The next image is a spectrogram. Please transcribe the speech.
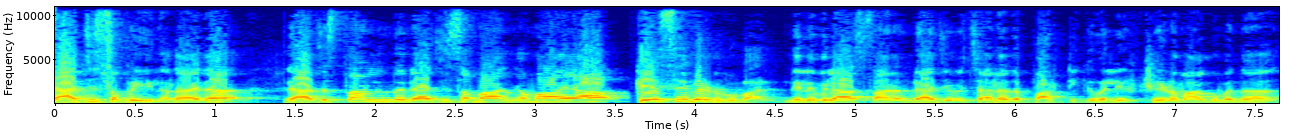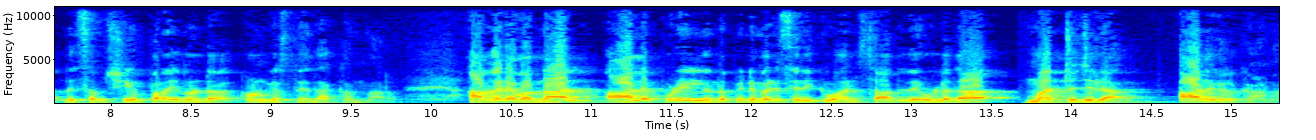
രാജ്യസഭയിൽ അതായത് രാജസ്ഥാനിൽ നിന്ന് രാജ്യസഭാ അംഗമായ കെ സി വേണുഗോപാൽ നിലവിൽ ആ സ്ഥാനം രാജിവെച്ചാൽ അത് പാർട്ടിക്ക് വലിയ ക്ഷീണമാകുമെന്ന് നിസ്സംശയം പറയുന്നുണ്ട് കോൺഗ്രസ് നേതാക്കന്മാർ. അങ്ങനെ വന്നാൽ ആലപ്പുഴയിൽ നിന്ന് പിന്നെ മത്സരിക്കുവാൻ സാധ്യതയുള്ളത് മറ്റു ചില ആളുകൾക്കാണ്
